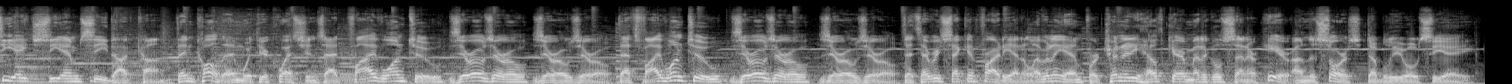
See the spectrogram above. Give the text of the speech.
thcmc.com. Then call them with your questions at 512-0000. That's 512-0000. That's every second Friday at 11 a.m. for Trinity Healthcare Medical Center here on The Source WOCA.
